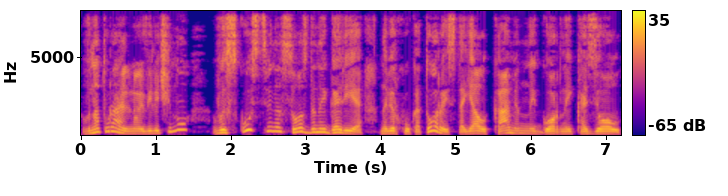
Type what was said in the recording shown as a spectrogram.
в натуральную величину в искусственно созданной горе, наверху которой стоял каменный горный козел,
